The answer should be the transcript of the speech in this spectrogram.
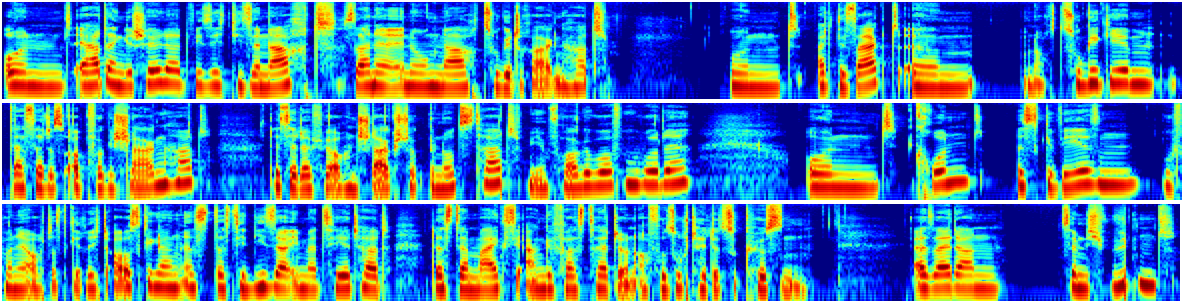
Und er hat dann geschildert, wie sich diese Nacht seiner Erinnerung nach zugetragen hat. Und hat gesagt ähm, und auch zugegeben, dass er das Opfer geschlagen hat, dass er dafür auch einen Schlagstock benutzt hat, wie ihm vorgeworfen wurde. Und Grund ist gewesen, wovon ja auch das Gericht ausgegangen ist, dass die Lisa ihm erzählt hat, dass der Mike sie angefasst hätte und auch versucht hätte zu küssen. Er sei dann ziemlich wütend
